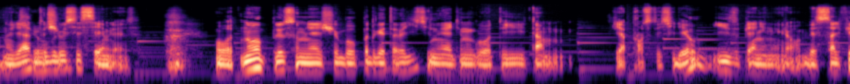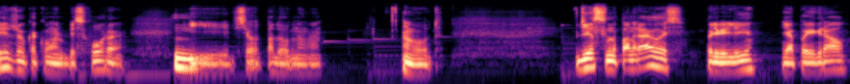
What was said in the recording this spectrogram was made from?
но я Чего, отучился 7 лет. Вот, но плюс у меня еще был подготовительный один год, и там я просто сидел и за пианино играл, без сольфеджио какого-нибудь, без хора М. и всего подобного. Вот. В детстве понравилось, привели, я поиграл,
